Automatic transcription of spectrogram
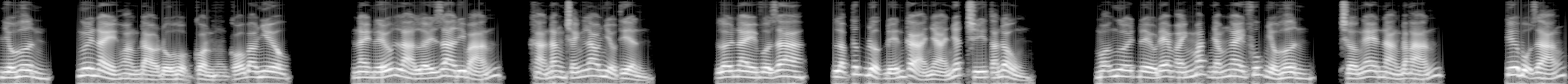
nhiều hơn, ngươi này hoàng đào đồ hộp còn có bao nhiêu. Này nếu là lấy ra đi bán, khả năng tránh lao nhiều tiền. Lời này vừa ra, lập tức được đến cả nhà nhất trí tán đồng. Mọi người đều đem ánh mắt nhắm ngay phúc nhiều hơn, chờ nghe nàng đáp án. kia bộ dáng,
